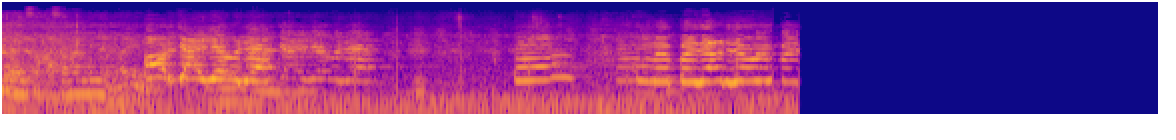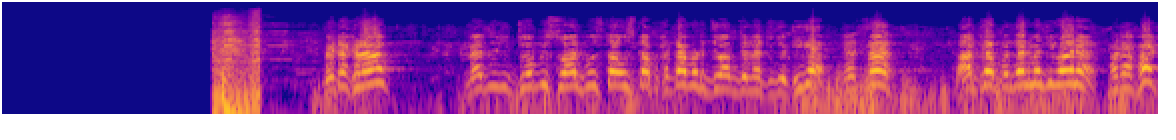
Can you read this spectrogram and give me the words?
भाई ऐसा हंसना नहीं है भाई बेटा खराब मैं तुझे जो भी सवाल पूछता हूँ उसका फटाफट जवाब देना तुझे ठीक है? यस सर भारत का प्रधानमंत्री कौन है? फटाफट।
